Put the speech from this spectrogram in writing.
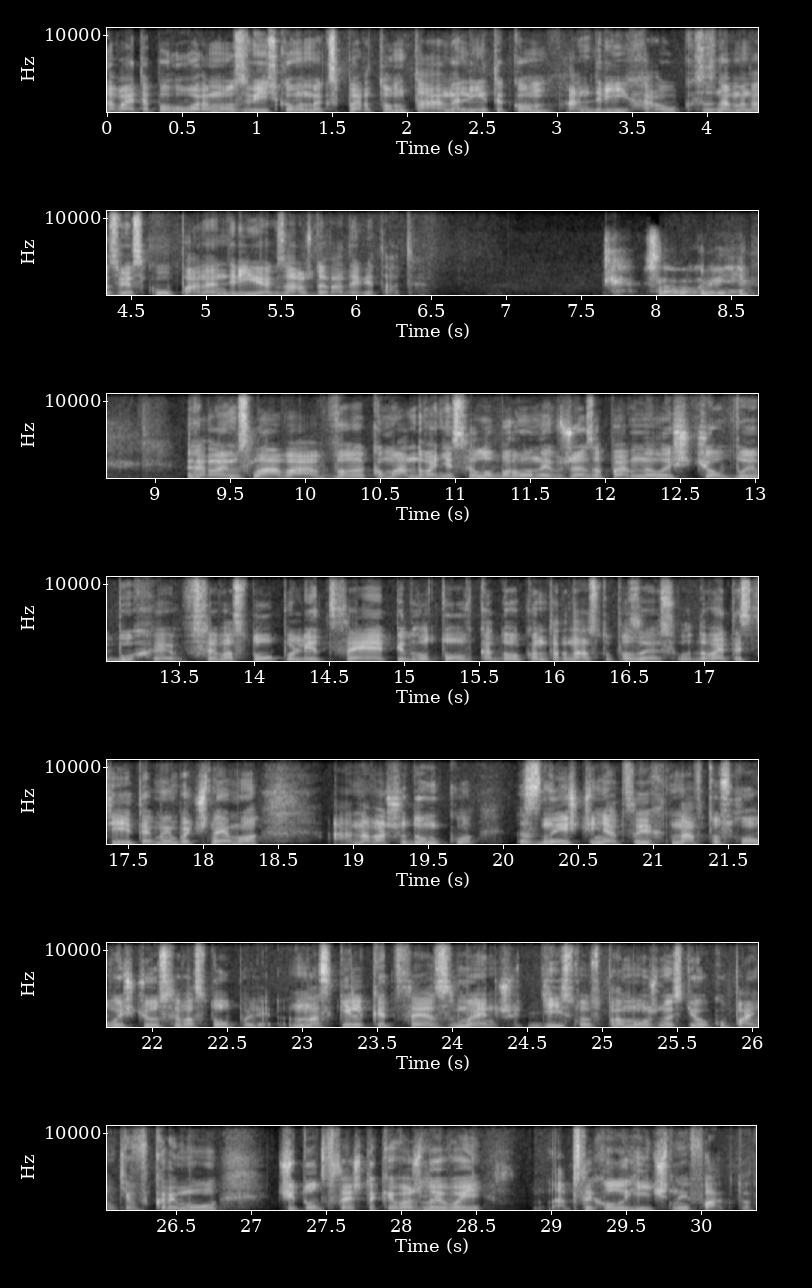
Давайте поговоримо з військовим експертом та аналітиком Андрій Харук з нами на зв'язку. Пане Андрію, як завжди, радий вітати. Слава Україні! Героям слава в командуванні Сил оборони вже запевнили, що вибухи в Севастополі це підготовка до контрнаступу ЗСУ. Давайте з цієї теми і почнемо. А на вашу думку, знищення цих нафтосховищ у Севастополі наскільки це зменшить дійсно спроможності окупантів в Криму? Чи тут все ж таки важливий психологічний фактор?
